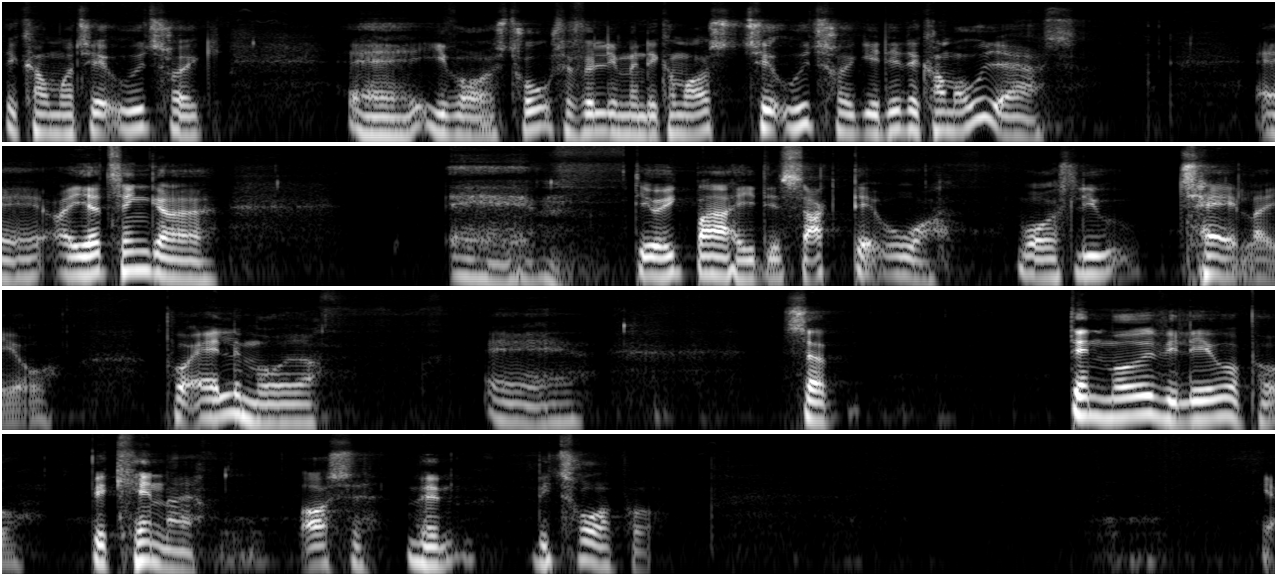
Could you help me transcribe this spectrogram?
Det kommer til udtryk øh, i vores tro selvfølgelig, men det kommer også til udtryk i det, der kommer ud af os. Øh, og jeg tænker, øh, det er jo ikke bare i det sagte ord. Vores liv taler jo på alle måder. Øh, så den måde, vi lever på, bekender også, hvem vi tror på. Ja.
